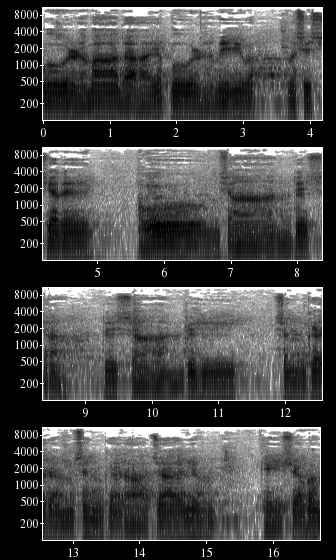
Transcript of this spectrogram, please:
पूर्णमादाय पूर्णमेव वशिष्यते। ॐ शान्तिः शान्तिः शङ्करं शङ्कराचार्यं केशवं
